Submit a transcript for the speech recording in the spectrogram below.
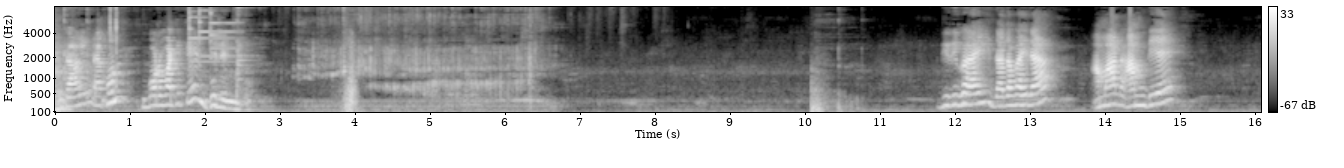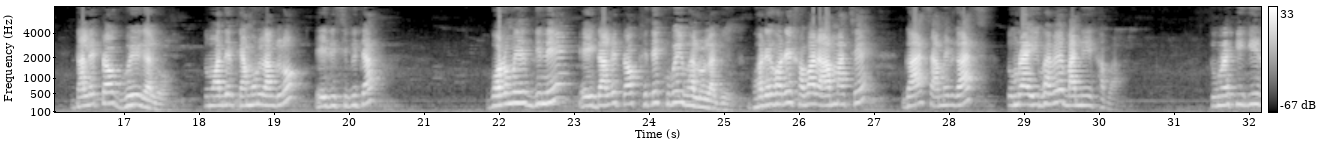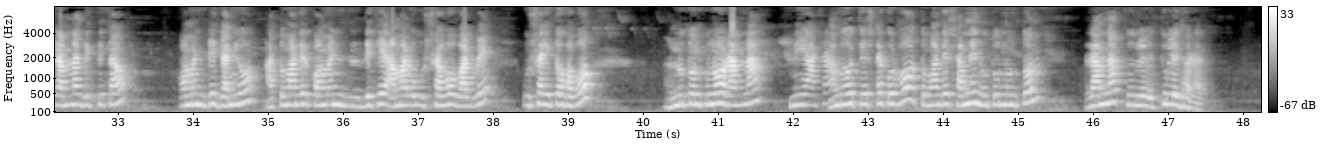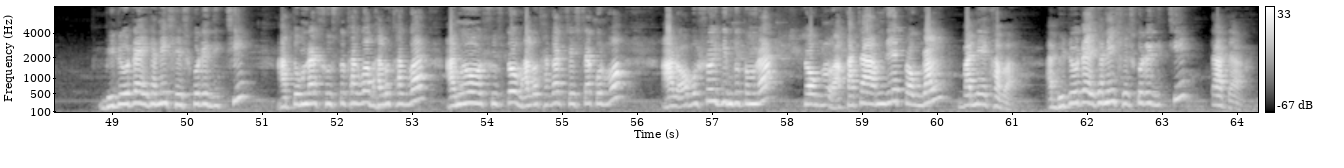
ডাল এখন বড় বাটিতে ঢেলে নেব। দিদিভাই, দাদাভাইরা, আমার আম দিয়ে ডালের টক হয়ে গেল। তোমাদের কেমন লাগল এই রেসিপিটা গরমের দিনে এই ডালের টক খেতে খুবই ভালো লাগে। ঘরে ঘরে সবার আম আছে, গাছ, আমের গাছ, তোমরা এইভাবে বানিয়ে খাবা। তোমরা কি কি রান্না দেখতে চাও? কমেন্টে জানিও। আর তোমাদের কমেন্ট দেখে আমারও উৎসাহ বাড়বে। উৎসাহিত হব। নতুন কোনো রান্না নিয়ে আমিও চেষ্টা করব তোমাদের সামনে নতুন নতুন রান্না তুলে তুলে ধরার। ভিডিওটা এখানেই শেষ করে দিচ্ছি। আর তোমরা সুস্থ থাকবা, ভালো থাকবা। আমিও সুস্থ, ভালো থাকার চেষ্টা করব। আর অবশ্যই কিন্তু তোমরা টক, কাঁচা আম দিয়ে টক ডাল বানিয়ে খাবা। আর ভিডিওটা এখানেই শেষ করে দিচ্ছি। টাটা।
